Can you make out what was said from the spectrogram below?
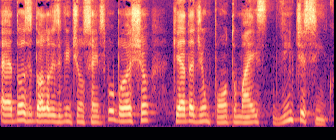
é, 12 dólares e 21 centes por bushel, queda de 1 ponto mais 25.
